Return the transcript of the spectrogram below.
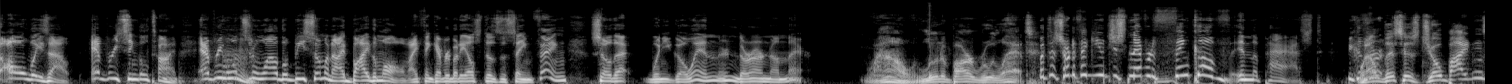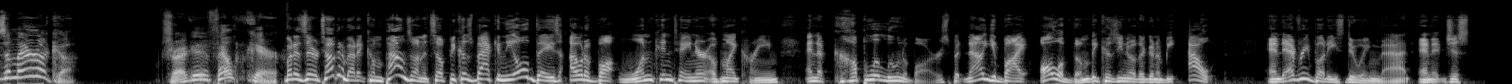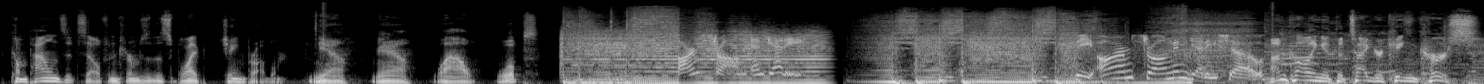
always out every single time. Every hmm. once in a while there'll be some, and I buy them all. And I think everybody else does the same thing, so that when you go in, there, there are none there. Wow, Luna Bar roulette. But the sort of thing you just never think of in the past. Because well, this is Joe Biden's America of health care. But as they were talking about, it compounds on itself because back in the old days, I would have bought one container of my cream and a couple of Luna bars. But now you buy all of them because you know they're going to be out. And everybody's doing that. And it just compounds itself in terms of the supply chain problem. Yeah. Yeah. Wow. Whoops. Armstrong and Getty. The Armstrong and Getty Show. I'm calling it the Tiger King curse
